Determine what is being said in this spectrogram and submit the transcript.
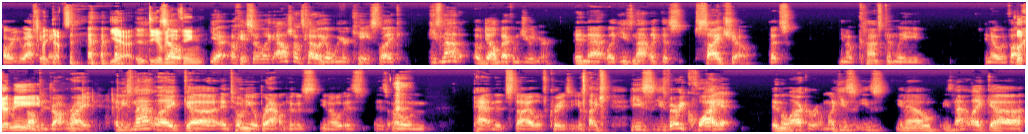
Oh, are you asking Like, me? that's- Yeah, uh, do you have So- anything? Yeah. Okay. So like Alshon's kind of like a weird case. Like he's not Odell Beckham Jr. in that like he's not like this sideshow that's you know constantly you know involved. Look at me. involved in drama, right? And he's not like uh, Antonio Brown, who's you know is his own patented style of crazy. Like he's he's very quiet in the locker room. Like he's he's you know he's not like uh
